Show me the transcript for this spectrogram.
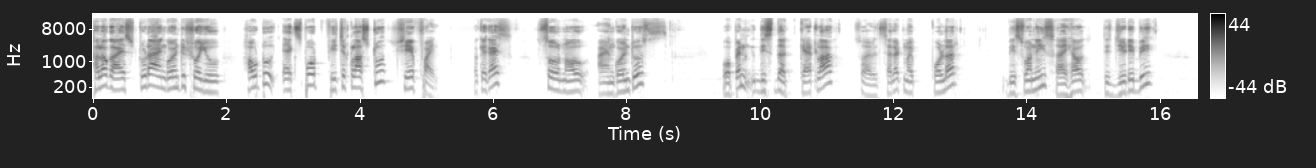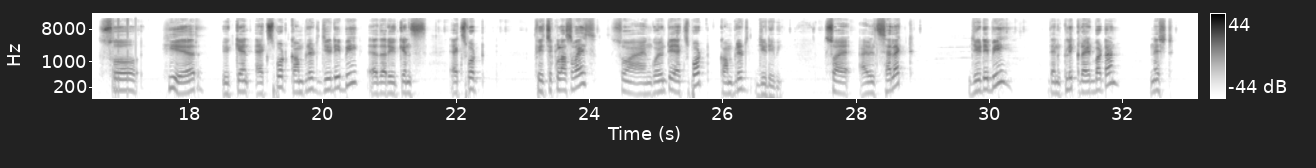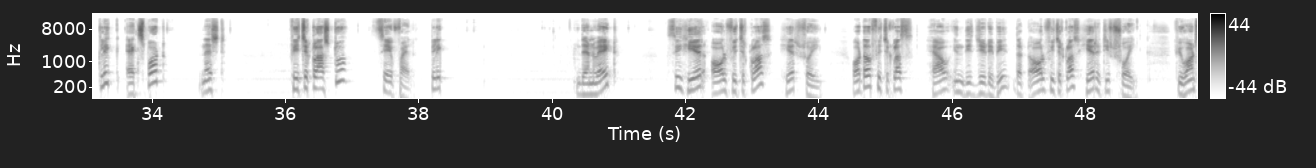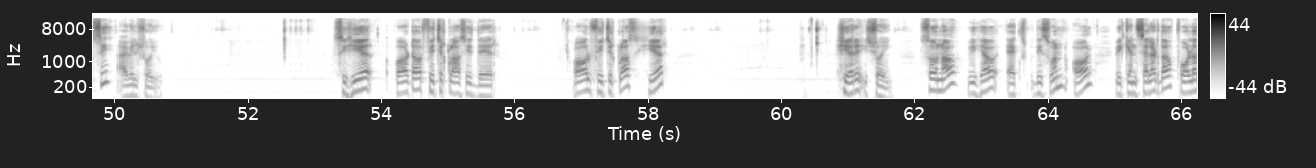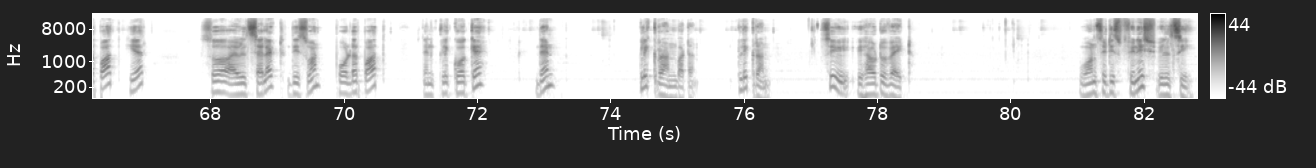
Hello guys, today I am going to show you how to export feature class to shapefile. Okay guys, so now I am going to open this the catalog. So I will select my folder. This one is I have the GDB. So here you can export complete GDB either you can export feature class wise. So I am going to export complete GDB. So I, I will select GDB then click right button next click export next feature class to shape file. Click. Then wait. See here all feature class here showing. Whatever feature class have in this GDB that all feature class here it is showing. If you want to see I will show you. See here whatever feature class is there? All feature class here here is showing. So now we have x this one all. We can select the folder path here. So i will select this one folder path. Then click ok. Then click run button. Click run. See we have to wait. Once it is finished we will see.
